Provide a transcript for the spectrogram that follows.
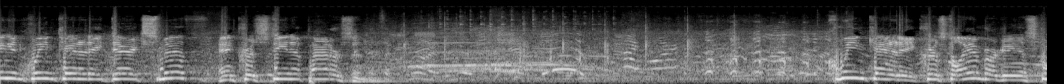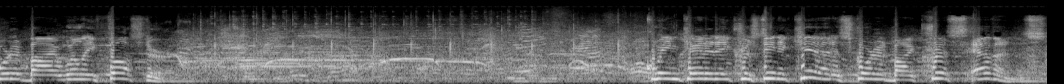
King and Queen candidate Derek Smith and Christina Patterson. Queen candidate Crystal Ambergy escorted by Willie Foster. Queen candidate Christina Kidd escorted by Chris Evans.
